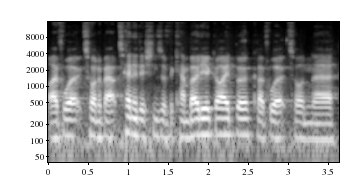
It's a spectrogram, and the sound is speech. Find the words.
I've worked on about 10 editions of the Cambodia guidebook. I've worked on uh,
